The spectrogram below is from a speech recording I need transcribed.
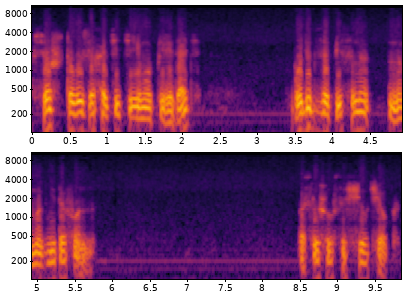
Все, что вы захотите ему передать, будет записано на магнитофон. Послышался щелчок.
